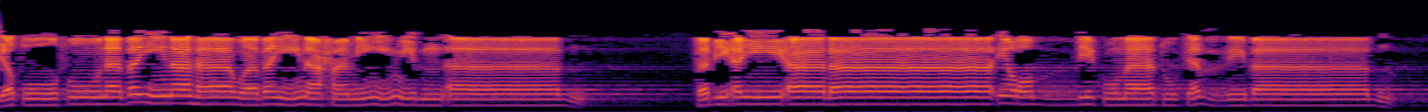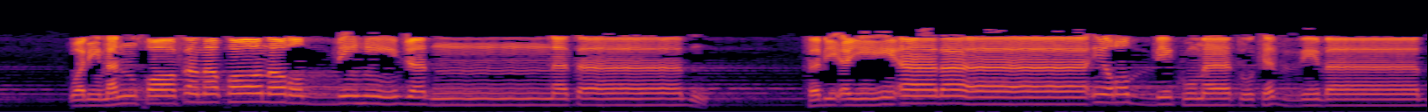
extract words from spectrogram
يَطُوفُونَ بَيْنَهَا وَبَيْنَ حَمِيمٍ آبٍ. فَبِأَيِّ آلَاءِ رَبِّكُمَا تُكَذِّبَانِ؟ وَلِمَنْ خَافَ مَقَامَ رَبِّهِ جَنَّتَانِ؟ فَبِأَيِّ آلَاءِ رَبِّكُمَا تُكَذِّبَانِ؟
